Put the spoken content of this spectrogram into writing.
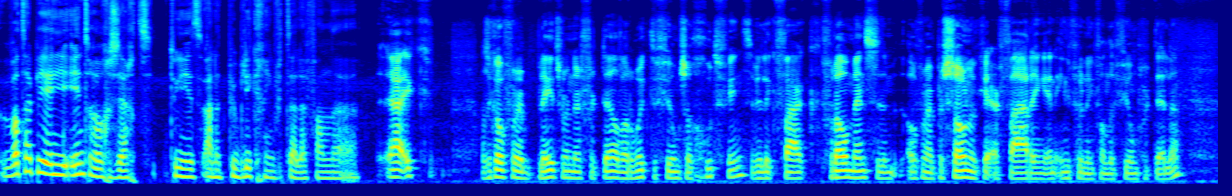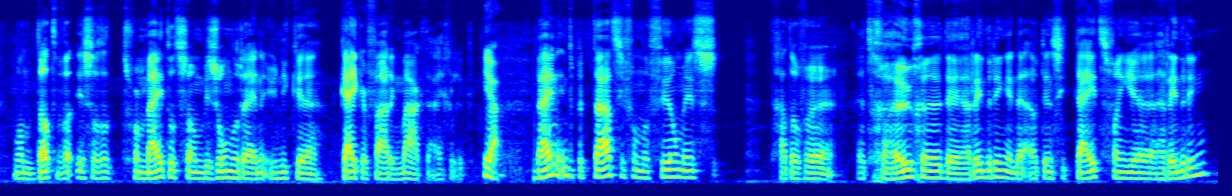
Wat heb je in je intro gezegd toen je het aan het publiek ging vertellen van... eh, Ja, ik, als ik over Blade Runner vertel waarom ik de film zo goed vind, wil ik vaak vooral mensen over mijn persoonlijke ervaring en invulling van de film vertellen. Want dat is wat het voor mij tot zo'n bijzondere en unieke kijkervaring maakt eigenlijk. Ja. Mijn interpretatie van de film is, het gaat over het geheugen, de herinnering en de authenticiteit van je herinnering.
